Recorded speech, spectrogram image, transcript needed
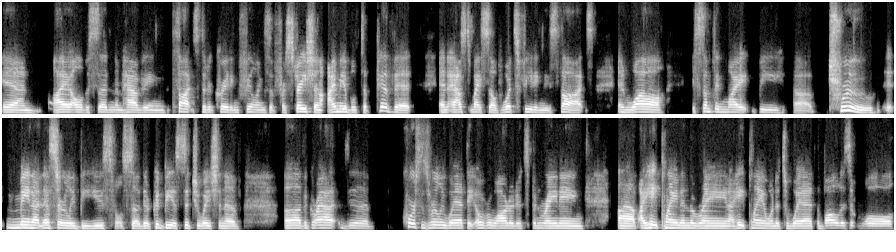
and I all of a sudden am having thoughts that are creating feelings of frustration, I'm able to pivot and ask myself, what's feeding these thoughts? And while something might be uh, true, it may not necessarily be useful. So there could be a situation of uh, the gra- the course is really wet, they overwatered, it's been raining. Uh, I hate playing in the rain. I hate playing when it's wet. The ball doesn't roll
